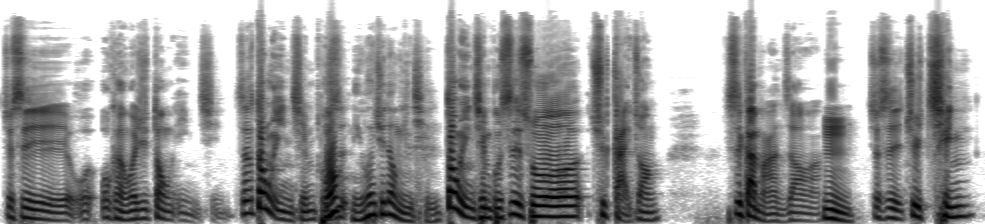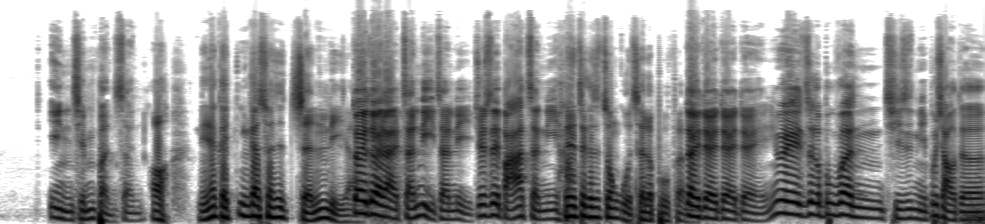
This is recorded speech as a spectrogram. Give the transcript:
就是我，我可能会去动引擎。这个动引擎不是、哦、你会去动引擎？动引擎不是说去改装，是干嘛？你知道吗？嗯，就是去清引擎本身。哦，你那个应该算是整理了。对对对，整理整理，就是把它整理好。因为这个是中古车的部分。对对对对，因为这个部分其实你不晓得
